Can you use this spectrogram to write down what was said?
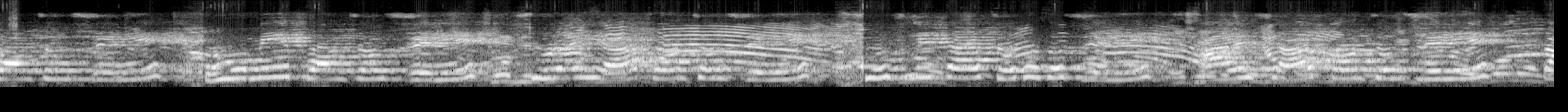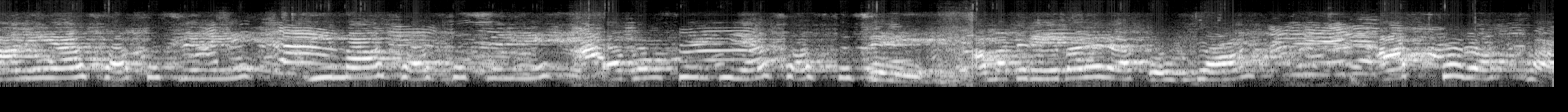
পঞ্চম শ্রেণি, রুমি পঞ্চম শ্রেণি, সুরাইয়া পঞ্চম শ্রেণি, সুস্মিতা চতুর্থ শ্রেণি, আয়েশা পঞ্চম শ্রেণি, তানিয়া ষষ্ঠ শ্রেণি, ইমা ষষ্ঠ শ্রেণি এবং সিনথিয়া ষষ্ঠ শ্রেণি। আমাদের এবারের আকর্ষণ আত্মরক্ষা।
